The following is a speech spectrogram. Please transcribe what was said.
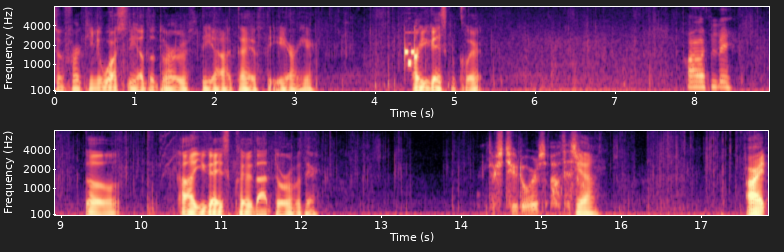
So far, can you watch the other door with the uh, guy with the AR here? Or you guys can clear it. Fire with me. So, uh, you guys clear that door over there. There's two doors. Oh, this one. Yeah. Alright.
